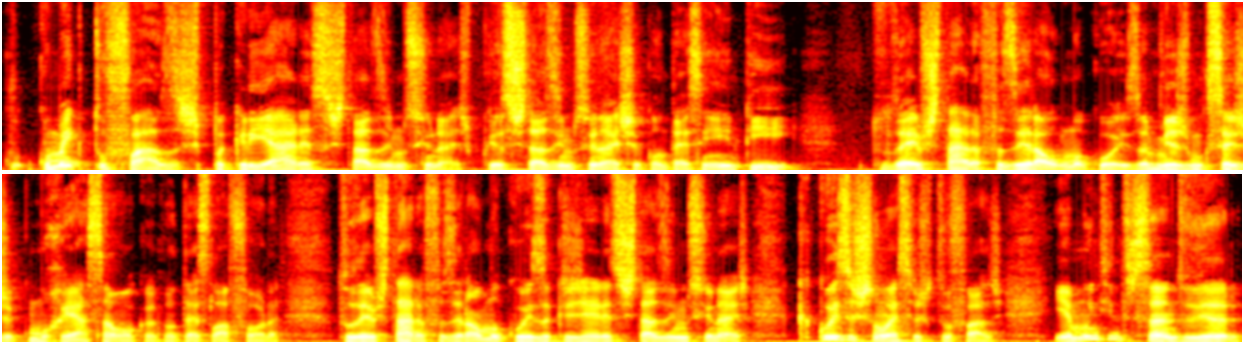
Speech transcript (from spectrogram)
co- como é que tu fazes para criar esses estados emocionais? Porque esses estados emocionais acontecem em ti, tu deves estar a fazer alguma coisa, mesmo que seja como reação ao que acontece lá fora, tu deves estar a fazer alguma coisa que gere esses estados emocionais. Que coisas são essas que tu fazes? E é muito interessante ver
